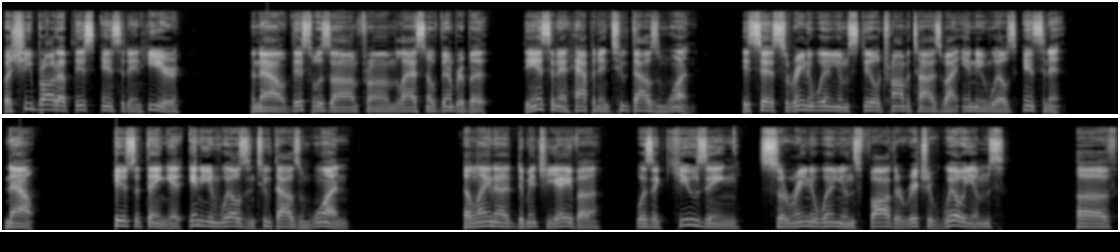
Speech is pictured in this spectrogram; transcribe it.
But she brought up this incident here. Now, this was um, from last November, but the incident happened in 2001. It says Serena Williams still traumatized by Indian Wells incident. Now, here's the thing: at Indian Wells in 2001, Elena Dementieva was accusing Serena Williams' father, Richard Williams, of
